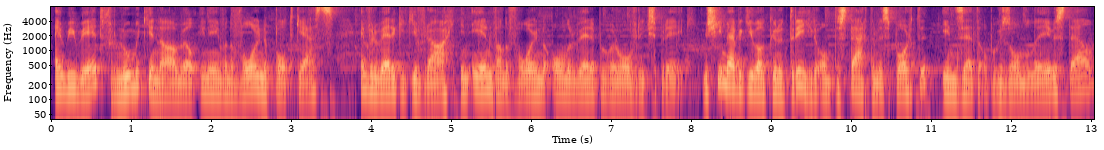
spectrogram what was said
En wie weet vernoem ik je naam wel in een van de volgende podcasts en verwerk ik je vraag in een van de volgende onderwerpen waarover ik spreek. Misschien heb ik je wel kunnen triggeren om te starten met sporten, inzetten op een gezonde levensstijl.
